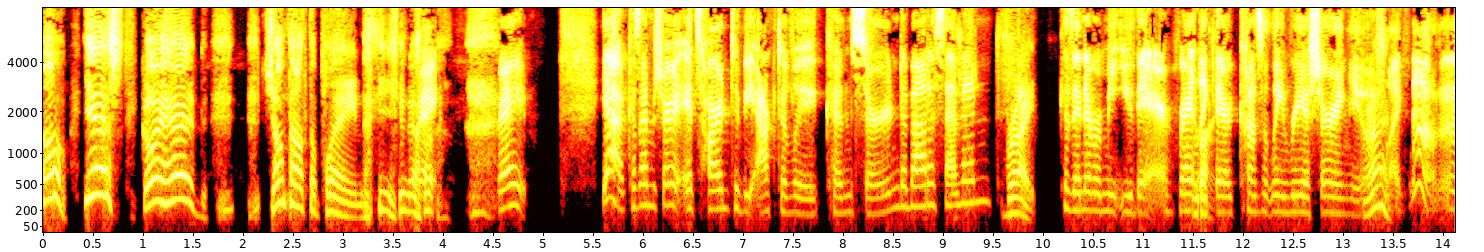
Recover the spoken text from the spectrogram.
oh yes go ahead jump out the plane you know Right. Right. Yeah, because I'm sure it's hard to be actively concerned about a seven right because they never meet you there, right? Like they're constantly reassuring you, Right. like, no, no, no, and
